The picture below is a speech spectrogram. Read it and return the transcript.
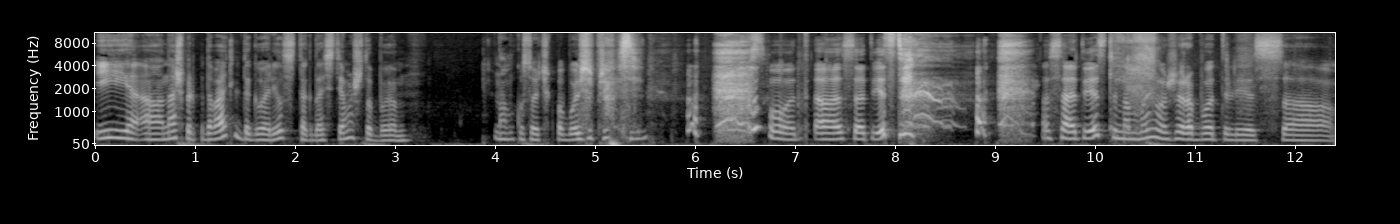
И а, наш преподаватель договорился тогда с тем, чтобы нам кусочек побольше привозили. Вот, а, соответственно, соответственно, мы уже работали с а,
